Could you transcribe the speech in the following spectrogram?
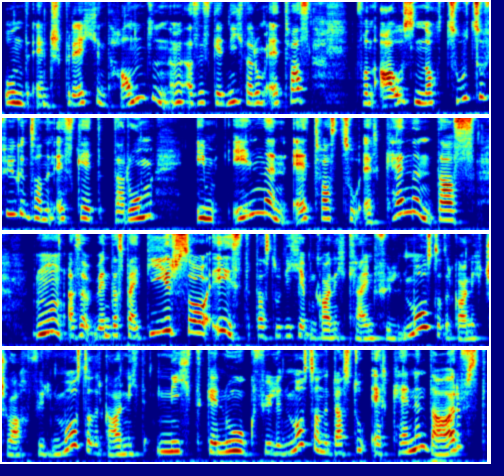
und entsprechend handeln. Also es geht nicht darum, etwas von außen noch zuzufügen, sondern es geht darum, im Innen etwas zu erkennen, das hm, also wenn das bei dir so ist, dass du dich eben gar nicht klein fühlen musst oder gar nicht schwach fühlen musst oder gar nicht nicht genug fühlen musst, sondern dass du erkennen darfst,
